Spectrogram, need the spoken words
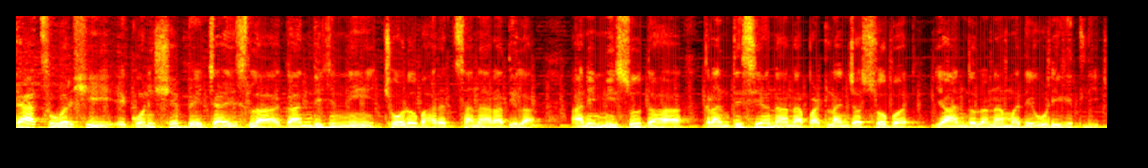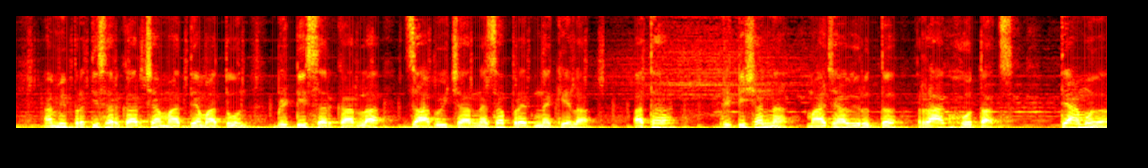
त्याच वर्षी एकोणीसशे बेचाळीसला गांधीजींनी छोडो भारतचा नारा दिला आणि मी सुद्धा क्रांतिसिंह नाना पाटलांच्या सोबत या आंदोलनामध्ये उडी घेतली. आम्ही प्रतिसरकारच्या माध्यमातून ब्रिटिश सरकारला जाब विचारण्याचा प्रयत्न केला. आता ब्रिटिशांना माझ्याविरुद्ध राग होताच. त्यामुळं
